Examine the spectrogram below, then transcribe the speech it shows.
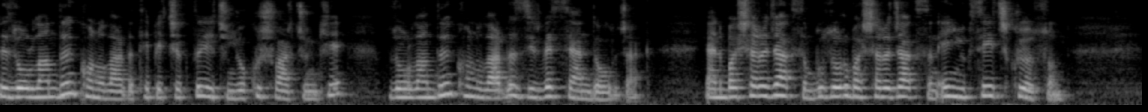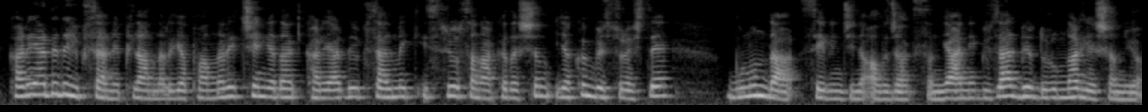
ve zorlandığın konularda tepe çıktığı için yokuş var çünkü zorlandığın konularda zirve sende olacak. Yani başaracaksın. Bu zoru başaracaksın. En yükseğe çıkıyorsun. Kariyerde de yükselme planları yapanlar için ya da kariyerde yükselmek istiyorsan arkadaşım yakın bir süreçte bunun da sevincini alacaksın. Yani güzel bir durumlar yaşanıyor.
